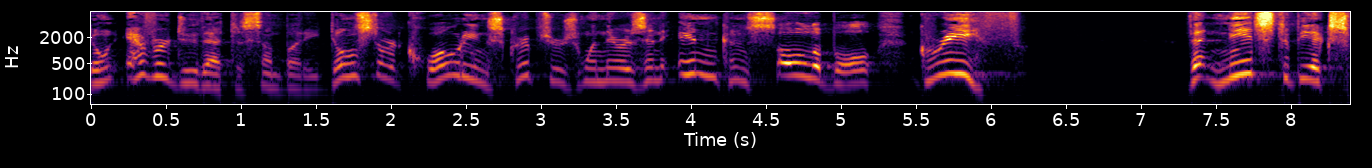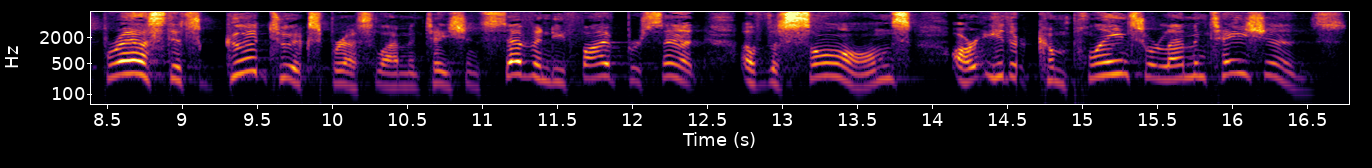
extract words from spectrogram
Don't ever do that to somebody. Don't start quoting scriptures when there is an inconsolable grief that needs to be expressed. It's good to express lamentation. 75% of the Psalms are either complaints or lamentations.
